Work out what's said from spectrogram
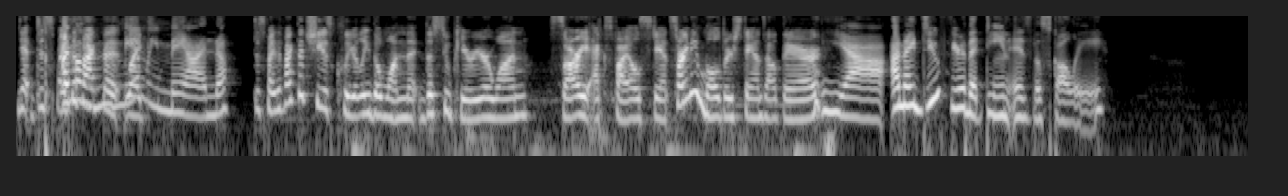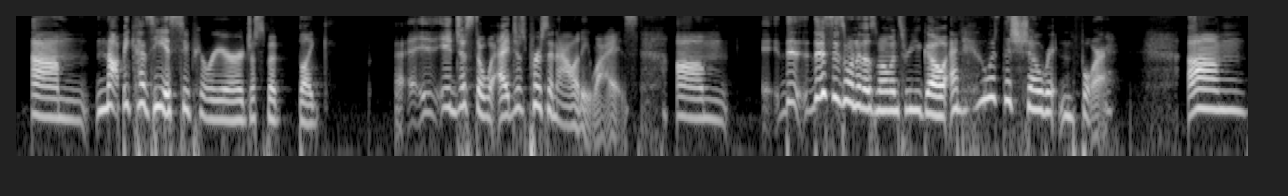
Yeah, despite I'm the fact that like man. despite the fact that she is clearly the one that the superior one. Sorry, X Files stands. Sorry, any Mulder stands out there. Yeah, and I do fear that Dean is the Scully. Um, not because he is superior, just but like, it, it just a just personality wise. Um, th- this is one of those moments where you go, and who was this show written for? Um,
